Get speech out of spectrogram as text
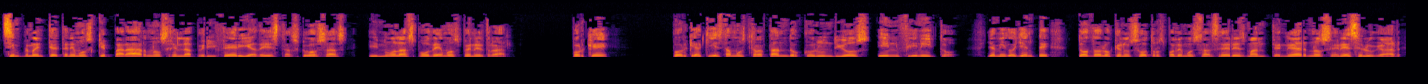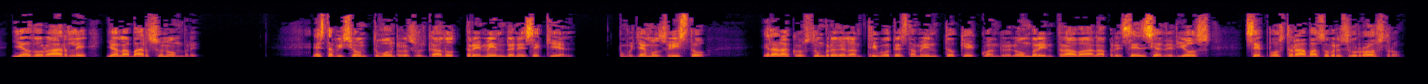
Simplemente tenemos que pararnos en la periferia de estas cosas y no las podemos penetrar. ¿Por qué? Porque aquí estamos tratando con un Dios infinito. Y amigo oyente, todo lo que nosotros podemos hacer es mantenernos en ese lugar y adorarle y alabar su nombre. Esta visión tuvo un resultado tremendo en Ezequiel. Como ya hemos visto, era la costumbre del Antiguo Testamento que cuando el hombre entraba a la presencia de Dios, se postraba sobre su rostro.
